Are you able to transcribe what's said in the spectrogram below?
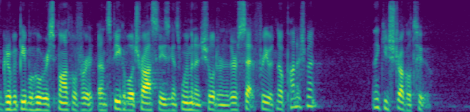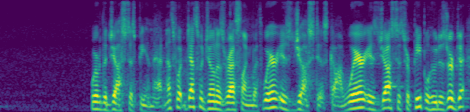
a group of people who were responsible for unspeakable atrocities against women and children, they're set free with no punishment, I think you'd struggle too. Where would the justice be in that? And that's what, that's what Jonah's wrestling with. Where is justice, God? Where is justice for people who deserve justice?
